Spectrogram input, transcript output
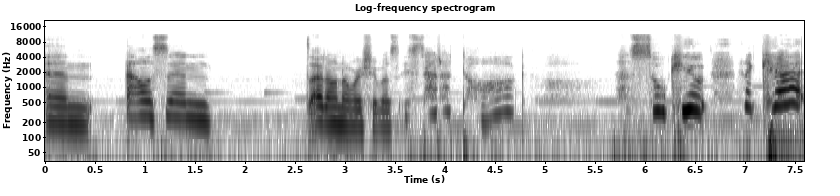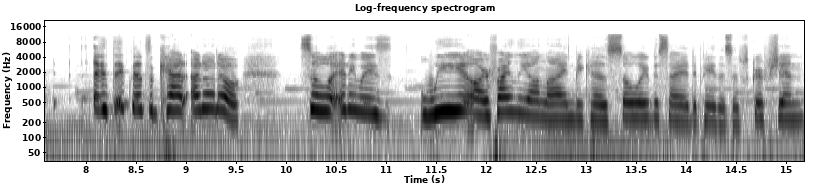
and Allison, I don't know where she was. Is that a dog? That's so cute, and a cat. I think that's a cat. I don't know. So, anyways, we are finally online because Solar decided to pay the subscription,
